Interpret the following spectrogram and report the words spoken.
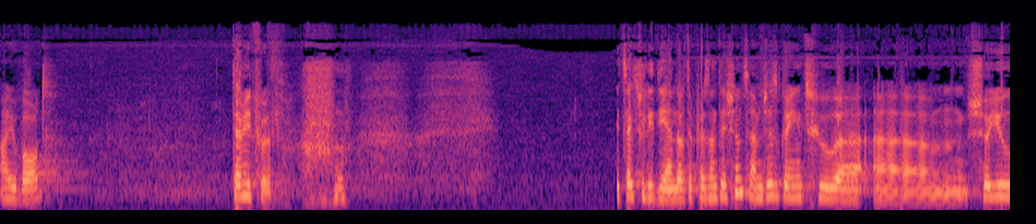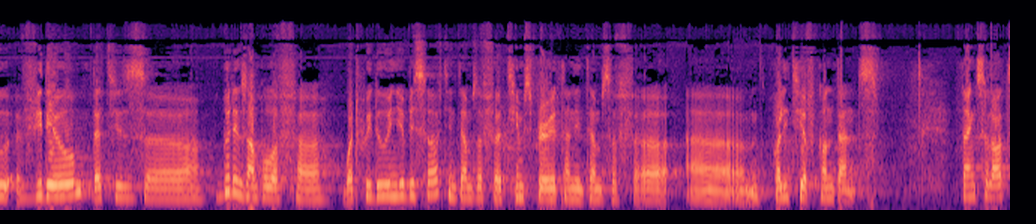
Are you bored? Tell me the truth. it's actually the end of the presentation, so I'm just going to uh, um, show you a video that is a good example of uh, what we do in Ubisoft in terms of uh, team spirit and in terms of uh, um, quality of content. Thanks a lot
